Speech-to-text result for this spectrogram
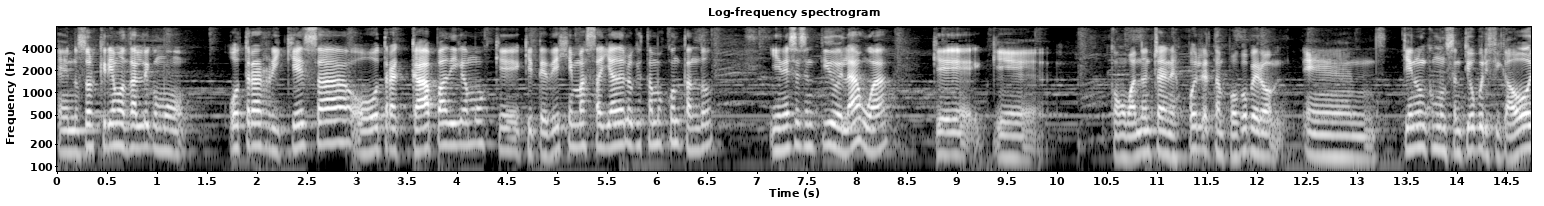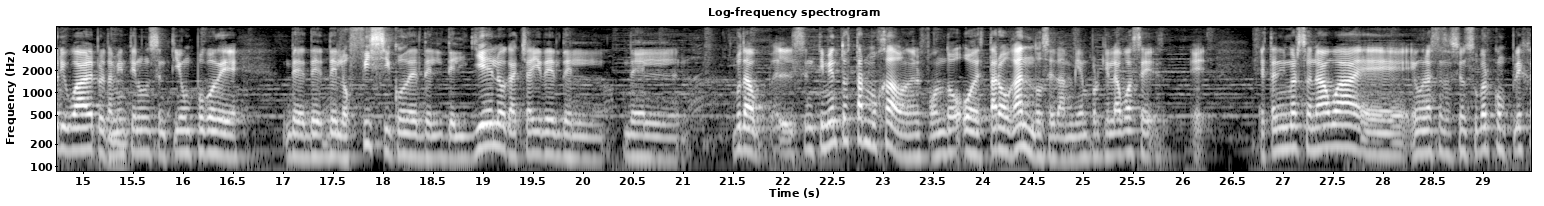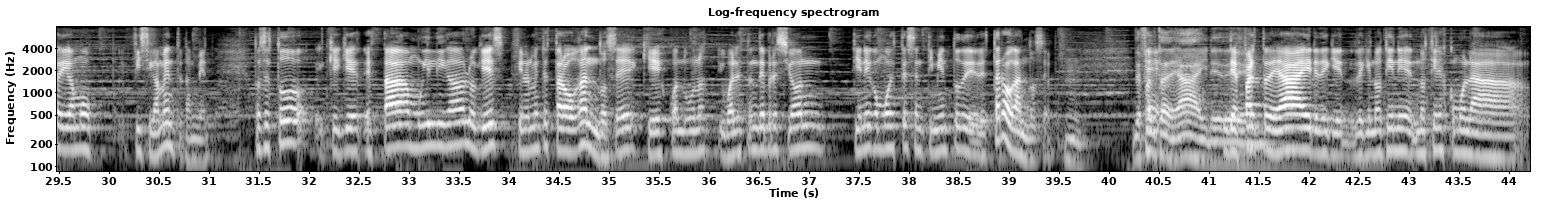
eh, nosotros queríamos darle como otra riqueza o otra capa, digamos, que, que, te deje más allá de lo que estamos contando. Y en ese sentido el agua, que, que como cuando entra en spoiler tampoco, pero tiene un, como un sentido purificador igual, pero también mm. tiene un sentido un poco de, de, de, lo físico, del, del, hielo, ¿cachai? Del, del, el sentimiento de estar mojado en el fondo o de estar ahogándose también, porque el agua se... Eh, estar inmerso en agua eh, es una sensación súper compleja, digamos, físicamente también. Entonces todo que, que, está muy ligado a lo que es finalmente estar ahogándose, que es cuando uno igual está en depresión, tiene como este sentimiento de, estar ahogándose. Mm. De falta eh, de aire. De... falta de aire, de que, de que no, tiene, no tienes como la...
